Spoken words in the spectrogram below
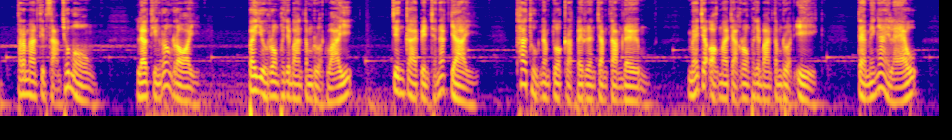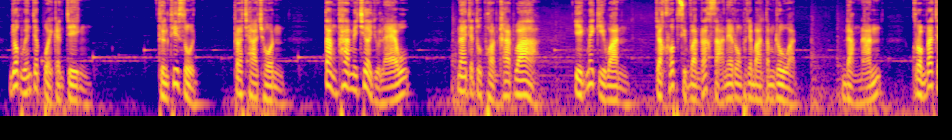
ำประมาณ 13 ชั่วโมง แล้วทิ้งร่องรอย ไปอยู่โรงพยาบาลตำรวจไว้ จึงกลายเป็นชนักใหญ่ ถ้าถูกนำตัวกลับไปเรือนจำตามเดิม แม้จะออกมาจากโรงพยาบาลตำรวจอีก แต่ไม่ง่ายแล้ว ยกเว้นจะป่วยกันจริง ถึงที่สุด ประชาชนตั้งท่าไม่เชื่ออยู่แล้ว นายจตุพรคาดว่า อีกไม่กี่วัน จะครบสิบวันรักษาในโรงพยาบาลตำรวจ ดังนั้น กรมราช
